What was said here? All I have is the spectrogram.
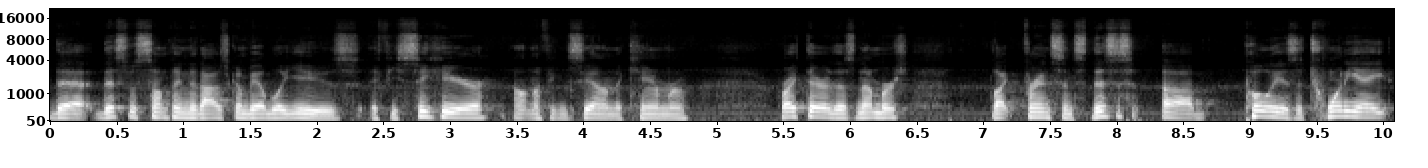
that this was something that I was going to be able to use. If you see here, I don't know if you can see it on the camera, right there, those numbers. Like, for instance, this uh, pulley is a 28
